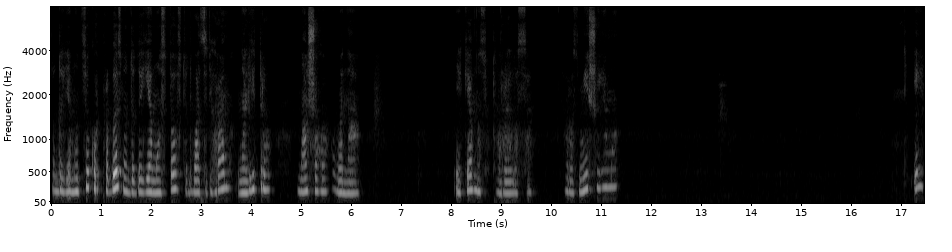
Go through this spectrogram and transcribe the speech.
Додаємо цукор, приблизно додаємо 100-120 грам на літру нашого вина, яке в нас утворилося. Розмішуємо. І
